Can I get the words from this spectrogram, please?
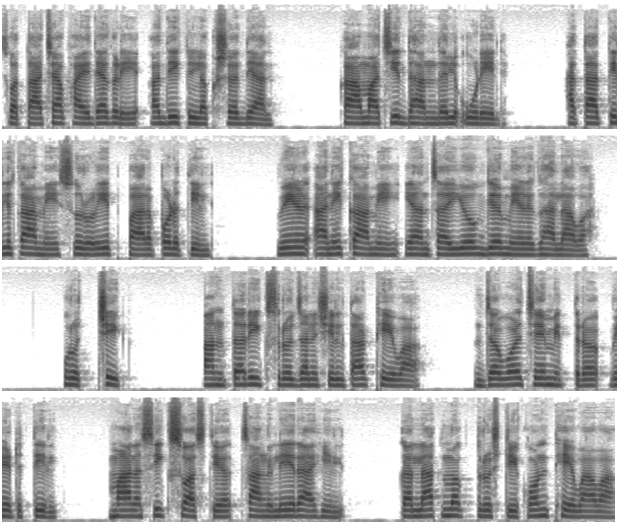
स्वतःच्या फायद्याकडे अधिक लक्ष द्याल. कामाची धांदल उडेल. हातातील कामे सुरळीत पार पडतील. वेळ आणि कामे यांचा योग्य मेळ घालावा. वृश्चिक आंतरिक सृजनशीलता ठेवा. जवळचे मित्र भेटतील. मानसिक स्वास्थ्य चांगले राहील. कलात्मक दृष्टिकोन ठेवावा.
